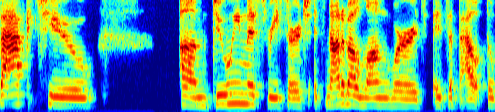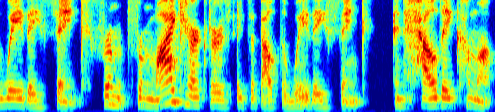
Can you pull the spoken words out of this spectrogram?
back to um, doing this research it's not about long words it's about the way they think from from my characters it's about the way they think and how they come up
